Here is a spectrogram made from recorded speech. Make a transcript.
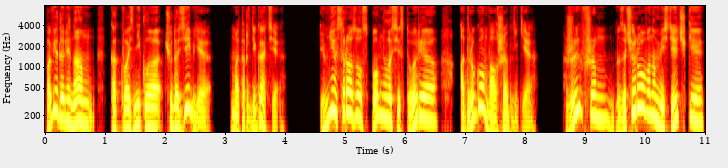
поведали нам, как возникло чудоземье, мэтр Дегати. И мне сразу вспомнилась история о другом волшебнике, жившем в зачарованном местечке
